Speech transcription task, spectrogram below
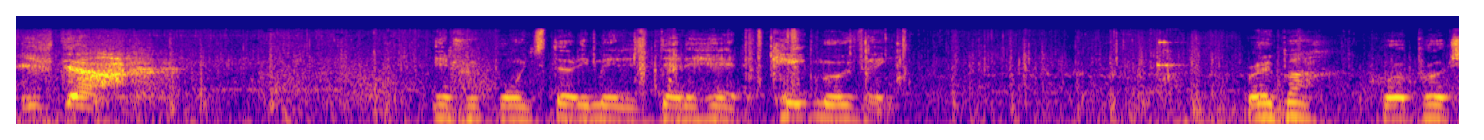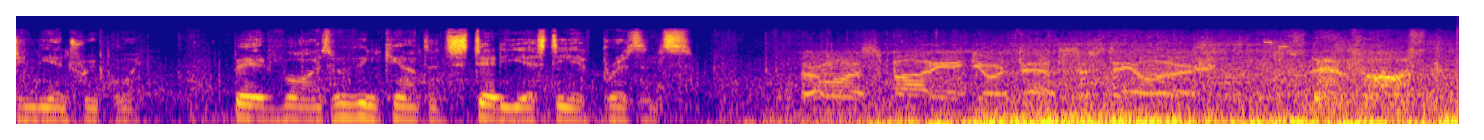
He's down. Entry point's 30 meters dead ahead. Keep moving. Reaper, we're approaching the entry point. Be advised, we've encountered steady SDF presence. Thermal is spotting at your depth, so stay alert. Stand fast.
